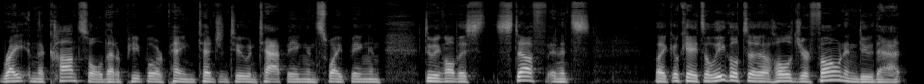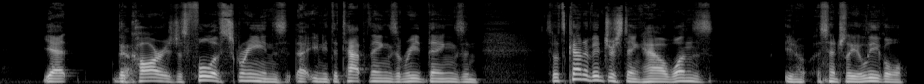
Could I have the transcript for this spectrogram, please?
right in the console that are, people are paying attention to and tapping and swiping and doing all this stuff. And it's like, okay, it's illegal to hold your phone and do that. Yet the yeah. car is just full of screens that you need to tap things and read things. And so it's kind of interesting how one's, you know, essentially illegal,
